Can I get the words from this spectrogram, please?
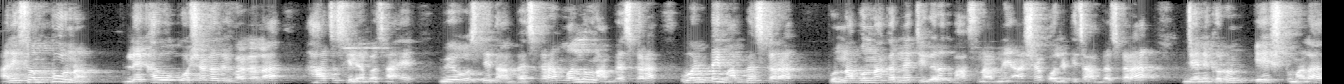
आणि संपूर्ण लेखा व कोशागार विभागाला हाच सिलेबस आहे. व्यवस्थित अभ्यास करा मन लावून अभ्यास करा वन टाइम अभ्यास करा. पुन्हा पुन्हा करण्याची गरज भासणार नाही. अशा क्वालिटीचा अभ्यास करा. जेणेकरून यश तुम्हाला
